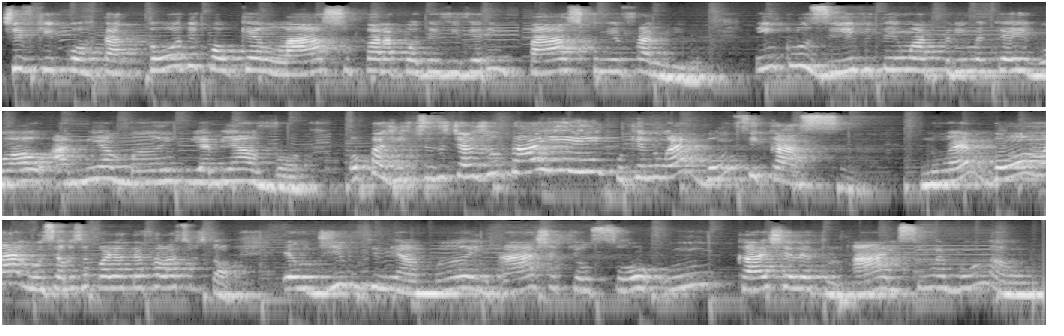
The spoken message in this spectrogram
Tive que cortar todo e qualquer laço para poder viver em paz com minha família. Inclusive, tem uma prima que é igual a minha mãe e a minha avó. Opa, a gente precisa te ajudar aí, hein? Porque não é bom ficar assim. Não é bom, não é, Lúcia? A Lúcia pode até falar sobre isso. Eu digo que minha mãe acha que eu sou um caixa eletrônico. Ah, isso não é bom, não.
